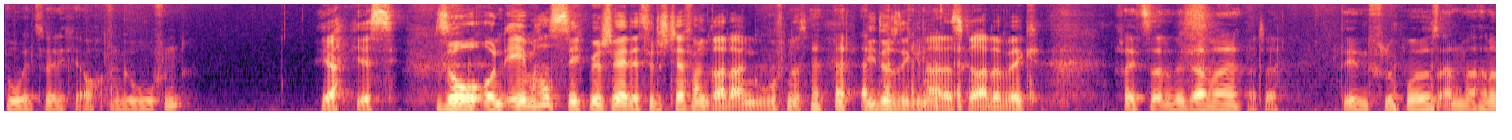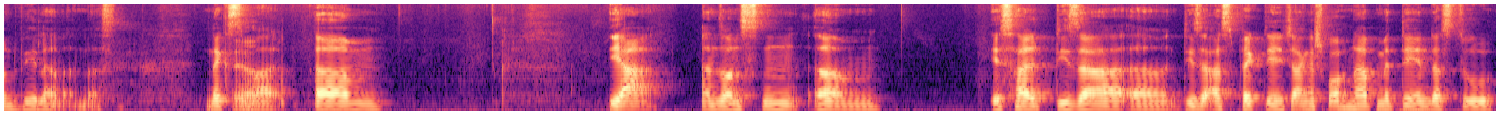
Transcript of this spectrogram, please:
Oh, jetzt werde ich ja auch angerufen. Ja, yes. So, und eben hast du dich beschwert. Jetzt wird Stefan gerade angerufen. Das Videosignal ist gerade weg. Vielleicht sollten wir da mal Warte. den Flugmodus anmachen und WLAN anlassen. Nächstes Ja. Mal. Ähm, ja, ansonsten ähm, ist halt dieser, äh, dieser Aspekt, den ich angesprochen habe, mit denen, dass du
